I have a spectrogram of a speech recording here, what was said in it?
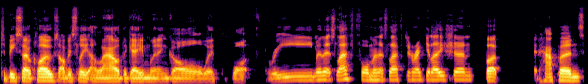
to be so close, obviously allowed the game winning goal with what, three minutes left, four minutes left in regulation, but it happens.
